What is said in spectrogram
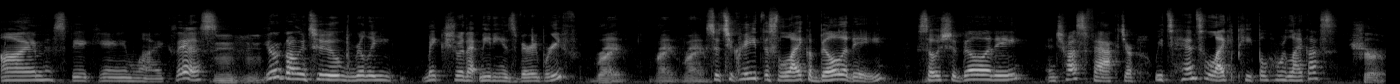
I'm speaking like this, Mm-hmm. you're going to really make sure that meeting is very brief. Right. Right. Right. So to create this likability, sociability, and trust factor, we tend to like people who are like us. Sure.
